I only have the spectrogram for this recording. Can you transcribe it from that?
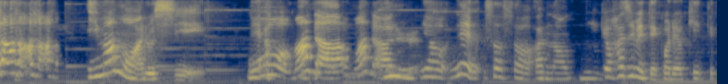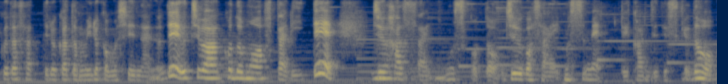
今もあるし。ねもうまだ？まだあうんるい、やねそうそうあのうん。今日初めてこれを聞いてくださってる方もいるかもしれないのでうちは子供は2人いて18歳の息子と15歳娘って感じですけど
